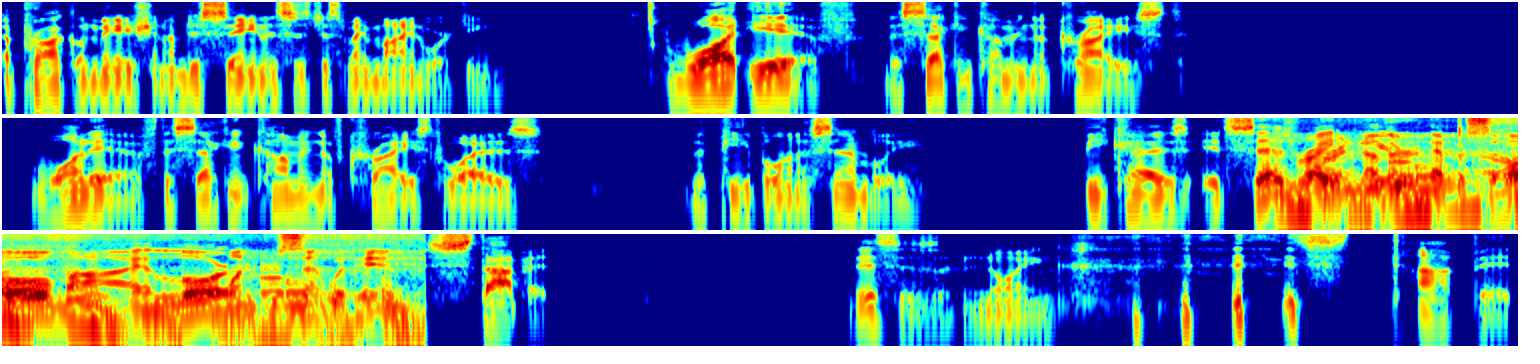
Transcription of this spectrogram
a proclamation. I'm just saying this is just my mind working what if the second coming of Christ, what if the second coming of Christ was the people in assembly? Because it says right For another here, episode. Oh my lord. 1% with him. Stop it. This is annoying. Stop it.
